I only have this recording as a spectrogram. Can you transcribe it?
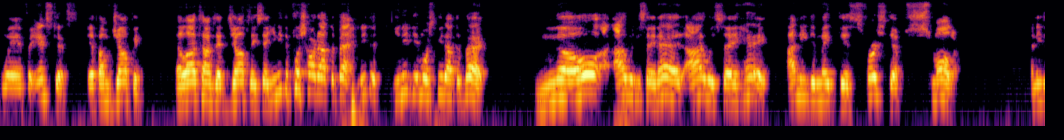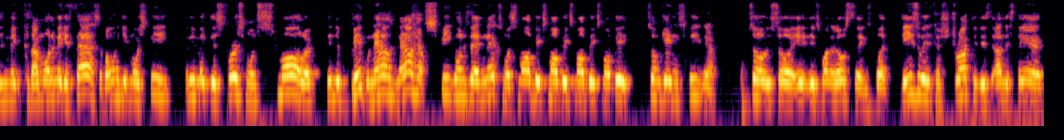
when for instance, if I'm jumping, and a lot of times that jumps, they say you need to push hard out the back. You need to you need to get more speed out the back. No, I wouldn't say that. I would say, hey, I need to make this first step smaller. I need to make because I want to make it faster. If I want to get more speed, let me make this first one smaller. Then the big one. Now, now I have speed going to that next one. Small, big, small, big, small, big, small, big. So I'm gaining speed now. So, so it, it's one of those things. But the easy way to construct it is to understand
